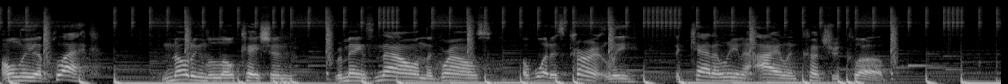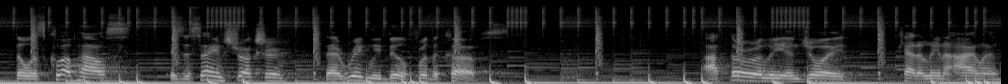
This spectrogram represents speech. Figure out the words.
Only a plaque noting the location remains now on the grounds of what is currently the Catalina Island Country Club. Though its clubhouse is the same structure that Wrigley built for the Cubs. I thoroughly enjoyed Catalina Island.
